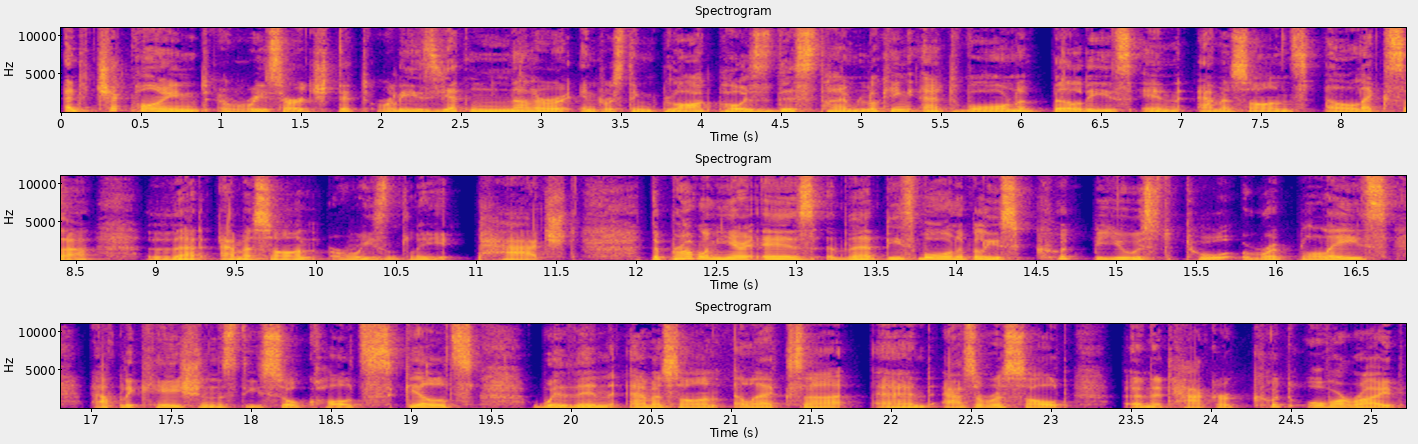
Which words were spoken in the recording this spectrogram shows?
And Checkpoint Research did release yet another interesting blog post, this time looking at vulnerabilities in Amazon's Alexa that Amazon recently patched. The problem here is that these vulnerabilities could be used to replace applications, these so-called skills within Amazon Alexa. And as a result, an attacker could override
